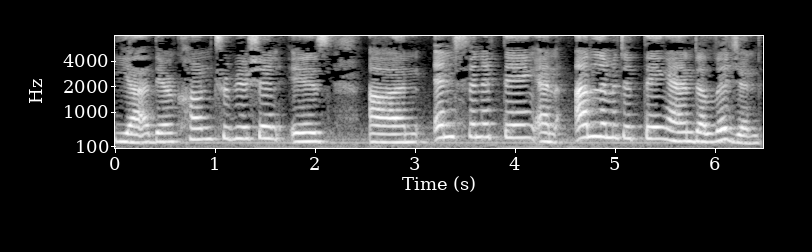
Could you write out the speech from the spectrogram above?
yeah their contribution is an infinite thing, an unlimited thing, and a legend.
